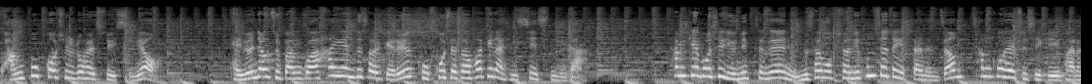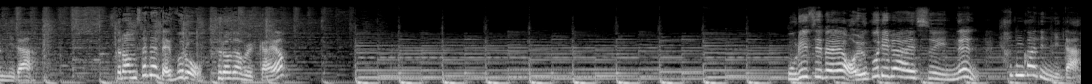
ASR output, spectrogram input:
광폭 거실로 할 수 있으며 대면형 주방과 하이엔드 설계를 곳곳에서 확인하실 수 있습니다. 함께 보실 유니트는 유상 옵션이 혼재되어 있다는 점 참고해 주시기 바랍니다. 그럼 세대 내부로 들어가 볼까요? 우리 집의 얼굴이라 할 수 있는 현관입니다.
